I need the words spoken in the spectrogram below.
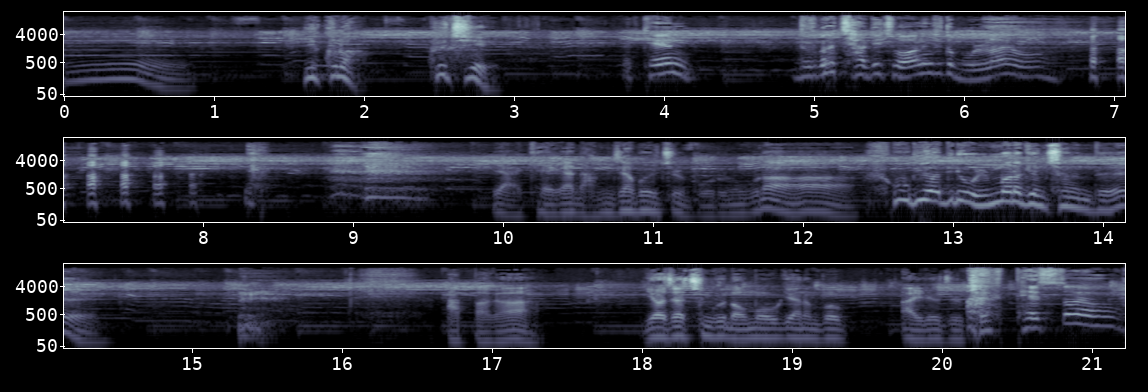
오, 있구나. 그렇지. 걘 누가 자기 좋아하는지도 몰라요. 야, 걔가 남자 볼 줄 모르는구나. 우리 아들이 얼마나 괜찮은데. 아빠가 여자친구 넘어오게 하는 법 알려줄게. 됐어요.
